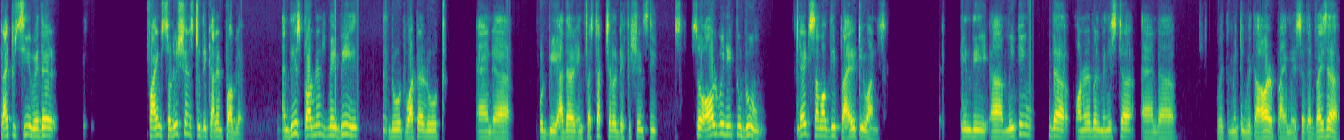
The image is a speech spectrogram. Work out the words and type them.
try to see whether find solutions to the current problem. And these problems may be route, water route, and uh, would be other infrastructural deficiencies. So all we need to do, select some of the priority ones. In the uh, meeting, with the honorable minister and uh, with meeting with our prime minister's advisor,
